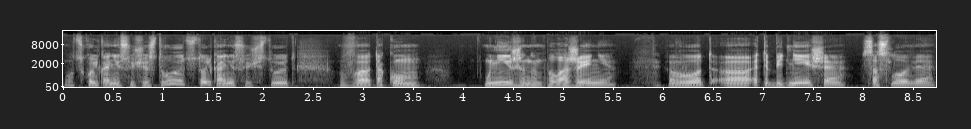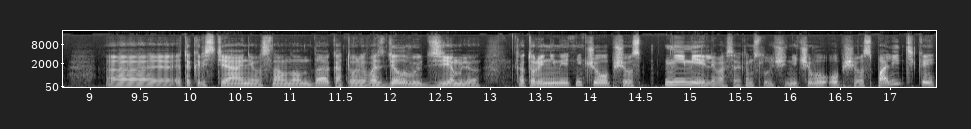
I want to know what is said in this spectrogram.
Вот сколько они существуют, столько они существуют в таком униженном положении. Вот, э, это беднейшее сословие, это крестьяне в основном, да, которые возделывают землю, которые не имеют ничего общего, с, не имели, во всяком случае, ничего общего с политикой.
